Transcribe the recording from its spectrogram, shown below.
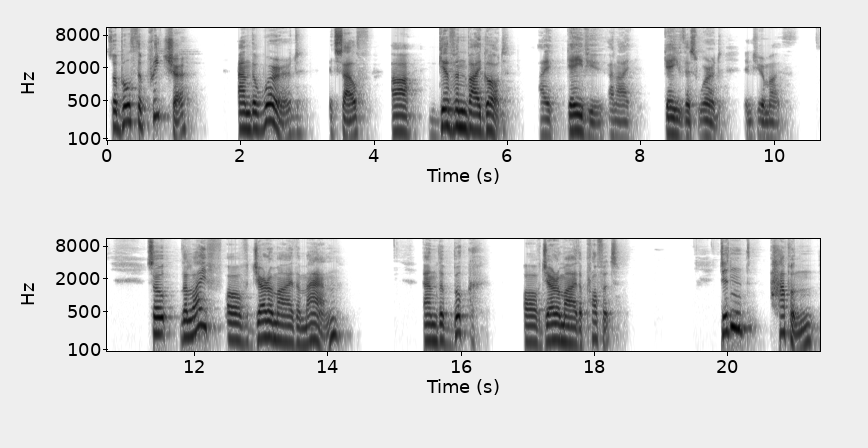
So both the preacher and the word itself are given by God. I gave you and I gave this word into your mouth. So the life of Jeremiah the man and the book of Jeremiah the prophet didn't happen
